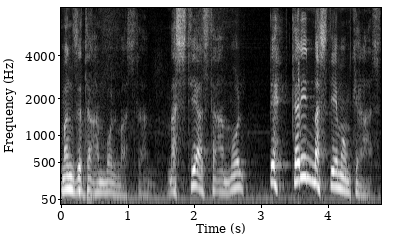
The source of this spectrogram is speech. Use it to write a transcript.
من ز تعمل مستم. مستی از تعمل بهترین مستی ممکن است.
